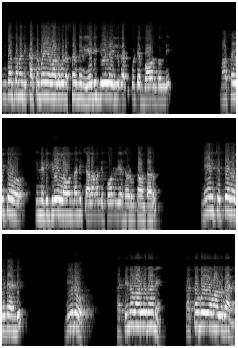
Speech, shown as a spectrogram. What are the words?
ఇంకొంతమంది కట్టబోయే వాళ్ళు కూడా సార్ మేము ఏ డిగ్రీలో ఇల్లు కట్టుకుంటే బాగుంటుంది? మా సైటు ఇన్ని డిగ్రీల్లో ఉందని చాలామంది ఫోన్లు చేసి అడుగుతూ ఉంటారు. నేను చెప్పేది ఒకటే అండి. మీరు కట్టిన వాళ్ళు కానీ కట్టబోయే వాళ్ళు కానీ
